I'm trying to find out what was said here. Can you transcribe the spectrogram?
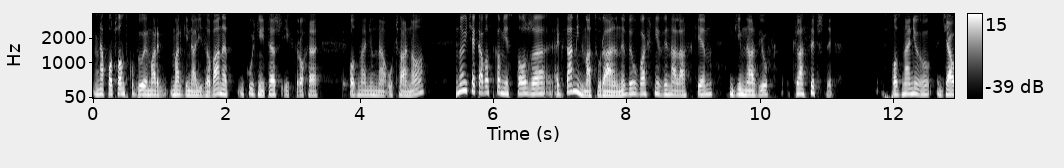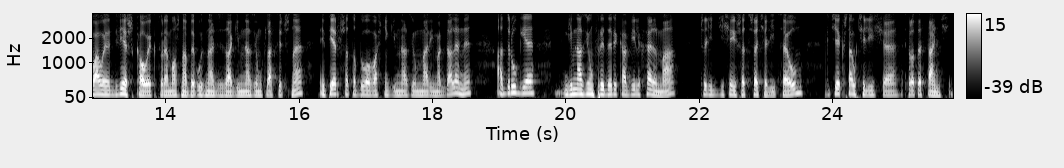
na początku były mar marginalizowane, później też ich trochę w Poznaniu nauczano. No i ciekawostką jest to, że egzamin maturalny był właśnie wynalazkiem gimnazjów klasycznych. W Poznaniu działały dwie szkoły, które można by uznać za gimnazjum klasyczne. Pierwsze to było właśnie gimnazjum Marii Magdaleny, a drugie gimnazjum Fryderyka Wilhelma, czyli dzisiejsze trzecie liceum, gdzie kształcili się protestanci.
